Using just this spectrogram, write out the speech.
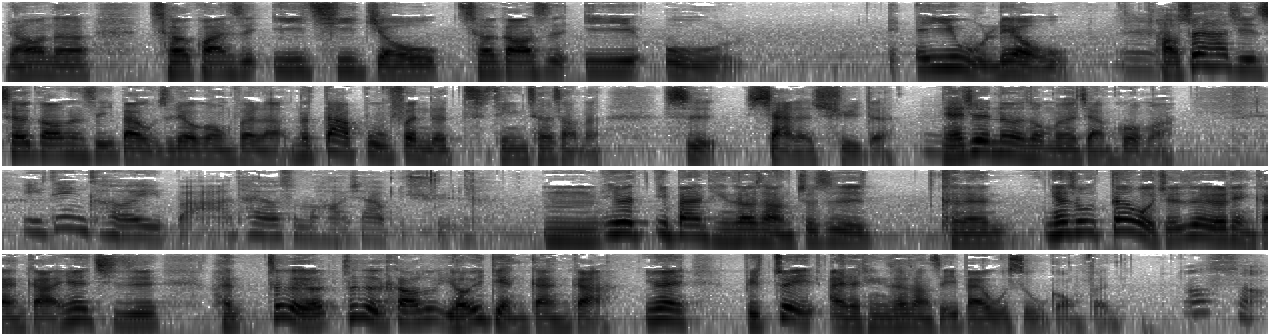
然后呢车宽是一七九五，车高是一五。一五六五，好，所以它其实车高呢是一百五十六公分了。那大部分的停车场呢是下得去的。你还记得那个时候我们有讲过吗？一定可以吧？它有什么好下不去的？嗯，因为一般停车场就是可能应该说，但我觉得这有点尴尬，因为其实很这个有这个高度有一点尴尬，因为比最矮的停车场是一百五十五公分，哦少，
